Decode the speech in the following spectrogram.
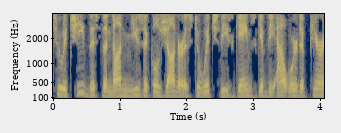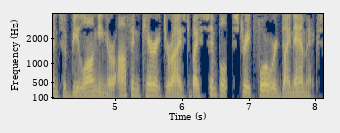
To achieve this the non-musical genres to which these games give the outward appearance of belonging are often characterized by simple, straightforward dynamics.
